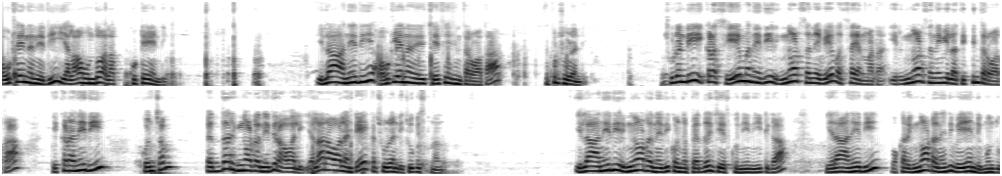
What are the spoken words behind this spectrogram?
అవుట్లైన్ అనేది ఎలా ఉందో అలా కుట్టేయండి. ఇలా అనేది అవుట్లైన్ అనేది చేసేసిన తర్వాత ఇప్పుడు చూడండి. చూడండి ఇక్కడ సేమ్ అనేది రింగ్ నోట్స్ అనేవి వస్తాయి అన్నమాట ఈ రింగ్ నోట్స్ అనేవి ఇలా తిప్పిన తర్వాత ఇక్కడ అనేది కొంచెం పెద్ద రింగ్ నోట్ అనేది రావాలి. ఎలా రావాలంటే ఇక్కడ చూడండి చూపిస్తున్నాను. ఇలా అనేది రింగ్ నాట్ అనేది కొంచెం పెద్దది చేసుకుని నీట్గా ఇలా అనేది ఒక రింగ్ నాట్ అనేది వేయండి ముందు.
